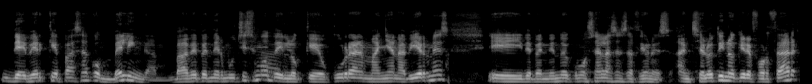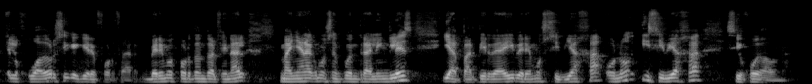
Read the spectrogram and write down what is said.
de ver qué pasa con Bellingham. Va a depender muchísimo de lo que ocurra mañana viernes y dependiendo de cómo sean las sensaciones. Ancelotti no quiere forzar, el jugador sí que quiere forzar. Veremos por tanto al final mañana cómo se encuentra el inglés y a partir de ahí veremos si viaja o no y si viaja, si juega o no.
